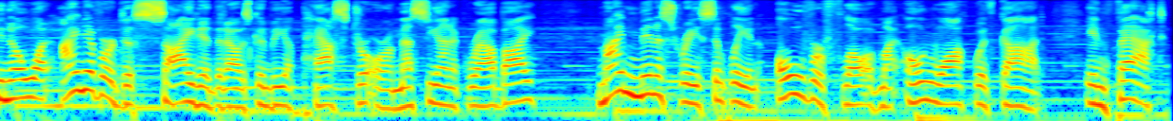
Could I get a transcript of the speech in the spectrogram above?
You know what? I never decided that I was going to be a pastor or a messianic rabbi. My ministry is simply an overflow of my own walk with God. In fact,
